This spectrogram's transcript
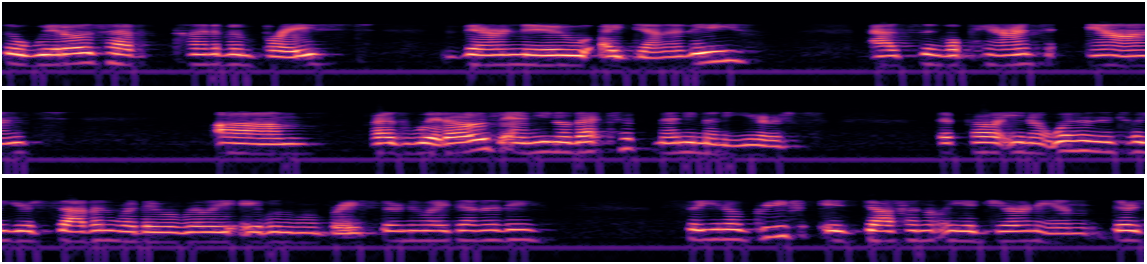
the widows have kind of embraced their new identity as single parents and um, as widows. And, you know, that took many, many years. That probably, you know, it wasn't until year seven where they were really able to embrace their new identity. So, you know, grief is definitely a journey and there's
